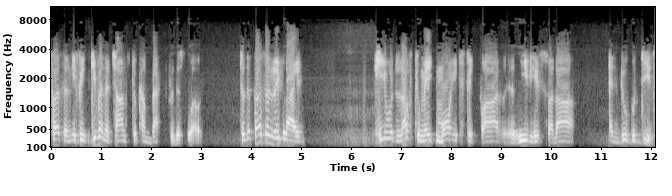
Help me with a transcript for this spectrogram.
person if he's given a chance to come back to this world. So the person replied, he would love to make more istighfar, read his salah, and do good deeds.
